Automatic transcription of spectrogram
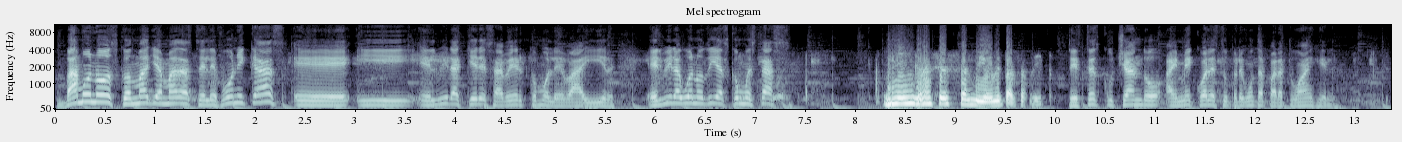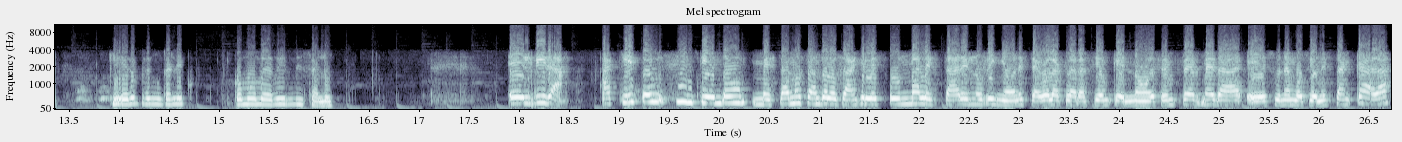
Vámonos con más llamadas telefónicas. eh, y Elvira quiere saber cómo le va a ir. Elvira, buenos días, ¿cómo estás? Bien, gracias al millón de pasadito. Te está escuchando, Aime, ¿cuál es tu pregunta para tu ángel? Quiero preguntarle cómo me va a ir mi salud. Elvira, aquí estoy sintiendo, me están mostrando Los Ángeles un malestar en los riñones. Te hago la aclaración que no es enfermedad, es una emoción estancada.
